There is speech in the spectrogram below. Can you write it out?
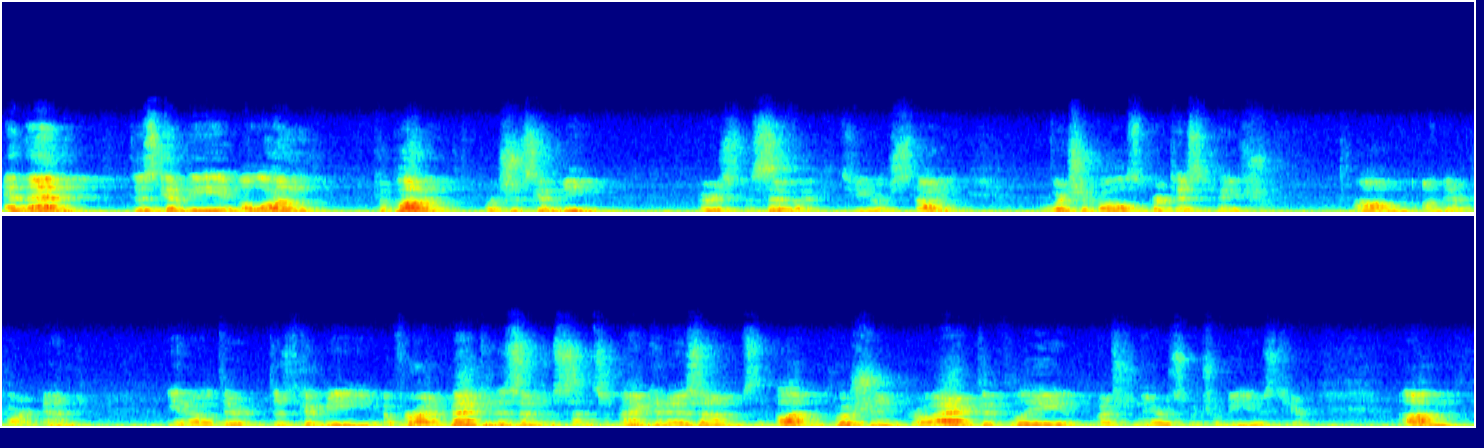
and then there's going to be a long component, which is going to be very specific to your study, which involves participation um, on their part. And you know, there, there's going to be a variety of mechanisms, sensor mechanisms, the button pushing proactively, questionnaires which will be used here. Um,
